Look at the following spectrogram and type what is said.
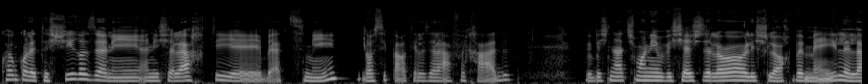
קודם כל את השיר הזה אני, אני שלחתי בעצמי, לא סיפרתי על זה לאף אחד. ובשנת 86 זה לא לשלוח במייל, אלא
